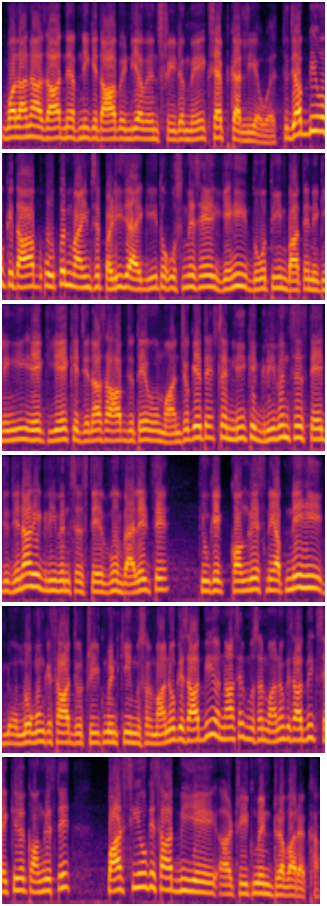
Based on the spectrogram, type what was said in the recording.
मौलाना आज़ाद ने अपनी किताब इंडिया विंस फ्रीडम में एक्सेप्ट कर लिया हुआ है। तो जब भी वो किताब ओपन माइंड से पढ़ी जाएगी तो उसमें से यही दो तीन बातें निकलेंगी। एक ये कि जिना साहब जो थे, वो मान चुके थे। मुस्लिम लीग के ग्रीवेंसेस थे, जो जिना के ग्रीवेंसेस थे, वो वैलिड थे। क्योंकि कांग्रेस ने अपने ही लोगों के साथ जो ट्रीटमेंट की, मुसलमानों के साथ भी, और ना सिर्फ़ मुसलमानों के साथ भी सेक्युलर कांग्रेस ने पारसियों के साथ भी ये ट्रीटमेंट रवा रखा।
